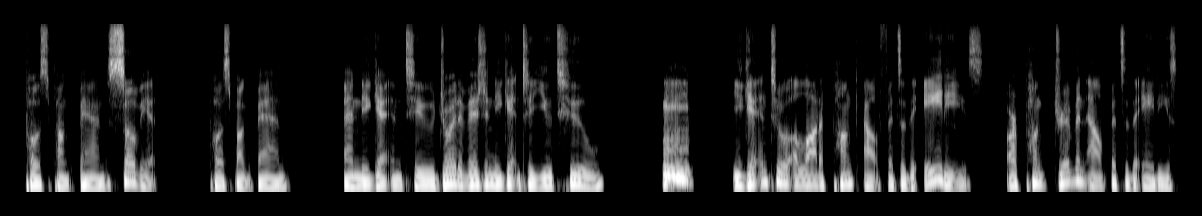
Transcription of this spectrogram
post punk band, Soviet post punk band. And you get into Joy Division, you get into U2, Hmm. you get into a lot of punk outfits of the 80s or punk driven outfits of the 80s.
